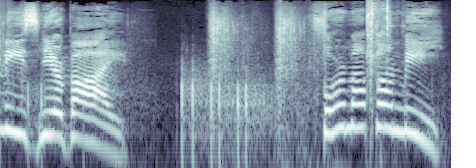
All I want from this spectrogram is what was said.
Enemies nearby! Form up on me!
